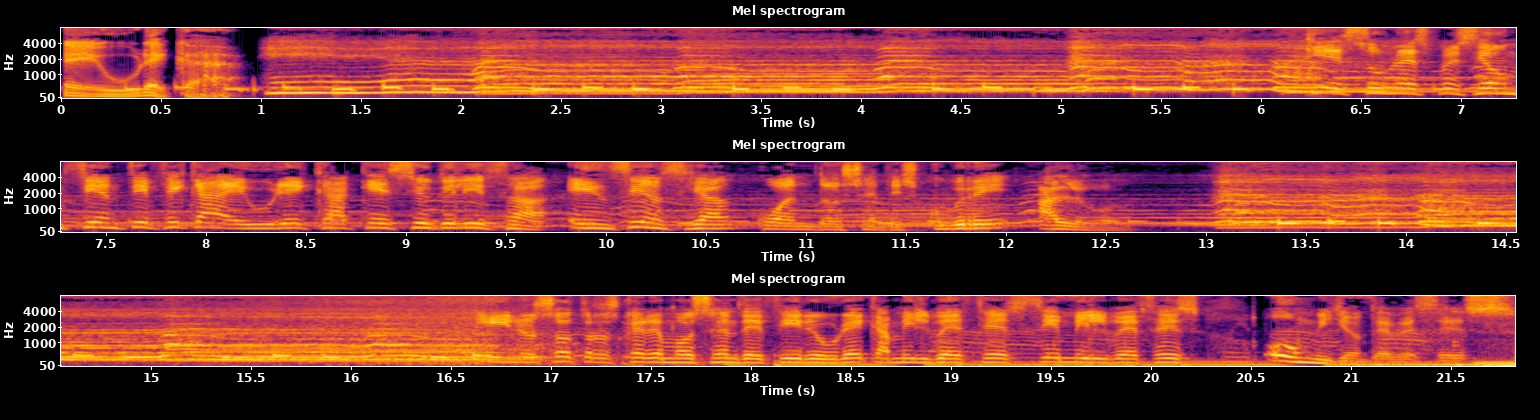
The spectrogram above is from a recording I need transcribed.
Eureka. Que es una expresión científica eureka que se utiliza en ciencia cuando se descubre algo. Y nosotros queremos decir eureka mil veces, cien mil veces o un millón de veces.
